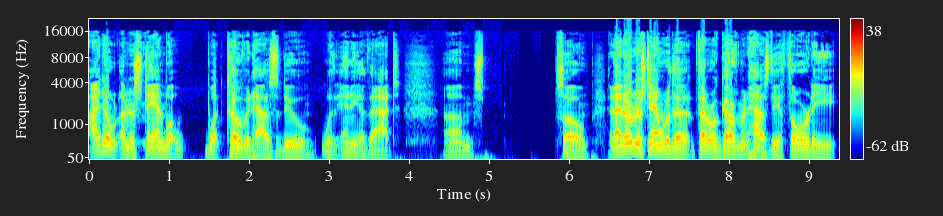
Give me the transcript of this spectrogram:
I don't understand what what COVID has to do with any of that. Um, so, and I don't understand where the federal government has the authority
